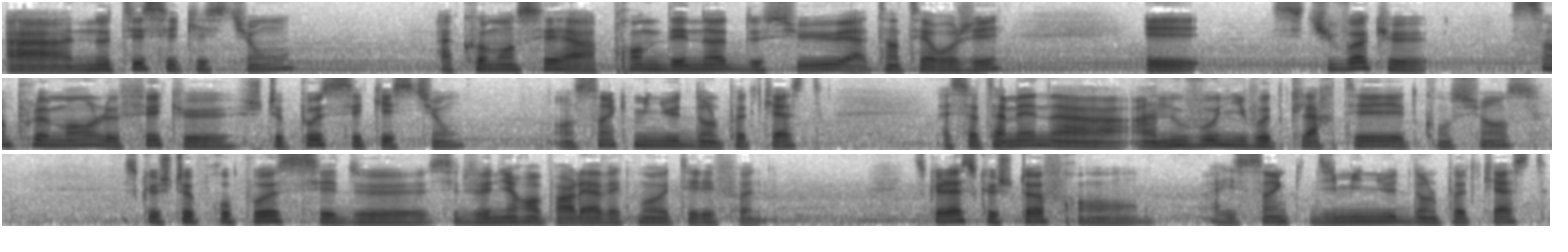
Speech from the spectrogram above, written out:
à noter ces questions, à commencer à prendre des notes dessus et à t'interroger. Et si tu vois que simplement le fait que je te pose ces questions en 5 minutes dans le podcast, ça t'amène à un nouveau niveau de clarté et de conscience ce que je te propose, c'est de, de venir en parler avec moi au téléphone. Parce que là, ce que je t'offre en 5-10 minutes dans le podcast,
